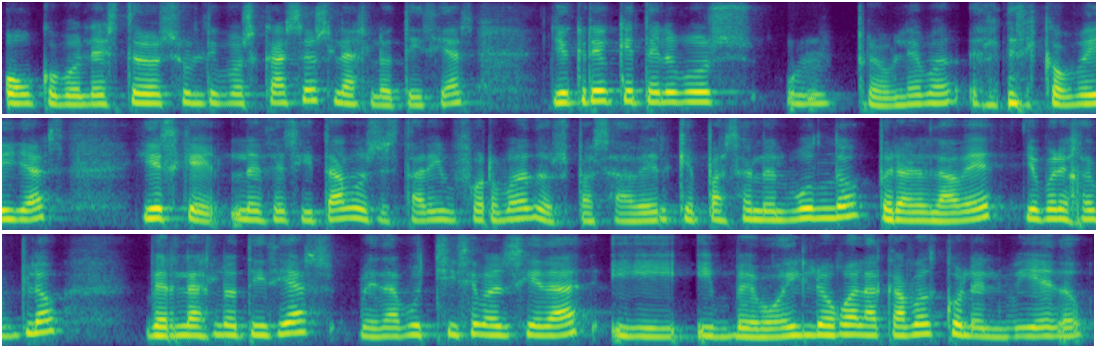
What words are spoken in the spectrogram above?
o como en estos últimos casos, las noticias. Yo creo que tenemos un problema, entre comillas, y es que necesitamos estar informados para saber qué pasa en el mundo, pero a la vez, yo por ejemplo, ver las noticias me da muchísima ansiedad y, me voy luego a la cama con el miedo.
